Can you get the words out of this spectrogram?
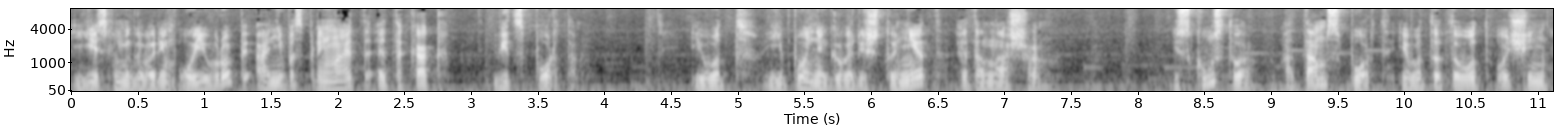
если мы говорим о Европе, они воспринимают это как вид спорта. И вот Япония говорит, что нет, это наша искусство, а там спорт. И вот это вот очень... То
